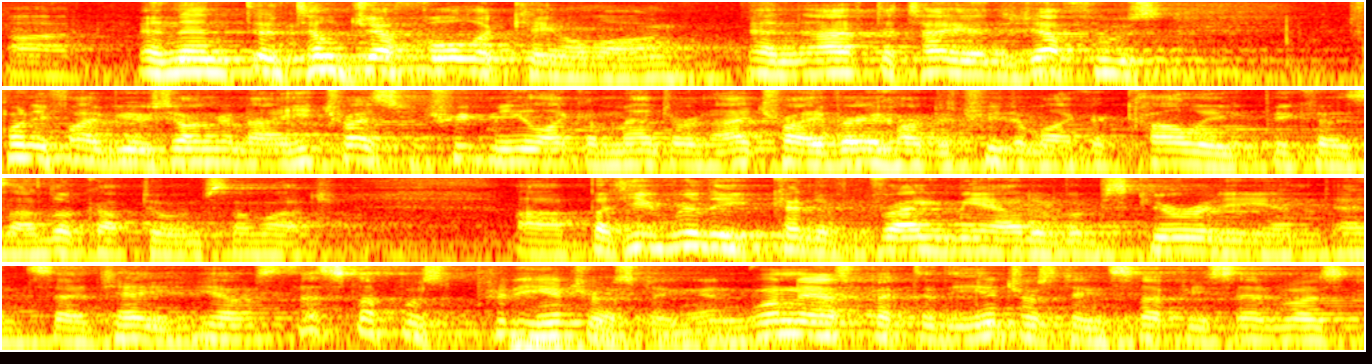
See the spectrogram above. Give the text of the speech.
Uh, and then until Jeff Volek came along, and I have to tell you, Jeff, who's 25 years younger than I, he tries to treat me like a mentor, and I try very hard to treat him like a colleague because I look up to him so much. Uh, but he really kind of dragged me out of obscurity and, and said, hey, you know, that stuff was pretty interesting. And one aspect of the interesting stuff he said was,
